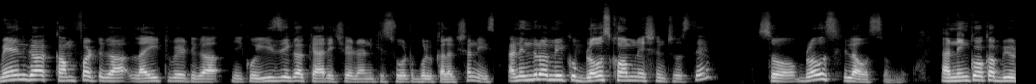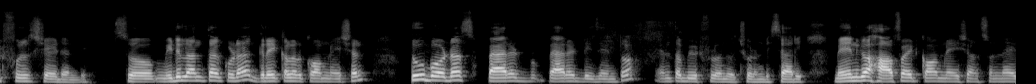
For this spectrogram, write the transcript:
మెయిన్గా కంఫర్ట్గా లైట్ వెయిట్గా మీకు ఈజీగా క్యారీ చేయడానికి సూటబుల్ కలెక్షన్ అండ్ ఇందులో మీకు బ్లౌజ్ కాంబినేషన్ చూస్తే సో బ్లౌజ్ ఇలా వస్తుంది. అండ్ ఇంకొక బ్యూటిఫుల్ షేడ్ అండి. సో మిడిల్ అంతా కూడా grey colour combination. Two borders parrot parrot డిజైన్తో ఎంత బ్యూటిఫుల్ ఉందో చూడండి శారీ. మెయిన్గా హాఫ్ వైట్ కాంబినేషన్స్ ఉన్నాయి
